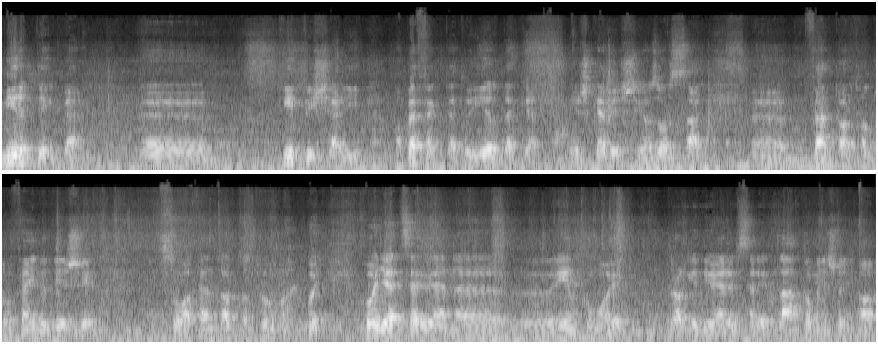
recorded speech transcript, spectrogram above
mértékben ö, képviseli a befektető érdeket, és kevéssé az ország ö, fenntartható fejlődését, szó a fenntartható, hogy, hogy egyszerűen én komoly tragédia előszelét látom, és hogyha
